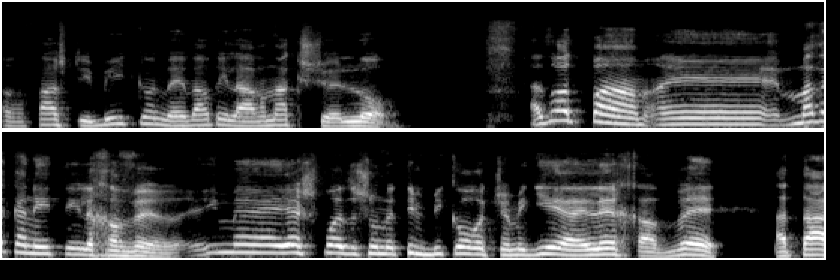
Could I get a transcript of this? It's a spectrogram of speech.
רכשתי ביטקוין והעברתי לארנק שלו. אז עוד פעם, אה, מה זה קניתי לחבר? אם אה, יש פה איזשהו נתיב ביקורת שמגיע אליך ואתה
